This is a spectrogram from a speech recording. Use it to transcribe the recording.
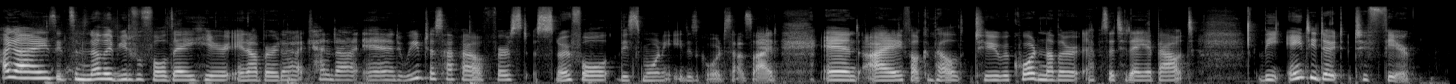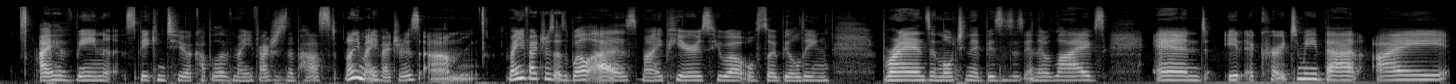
Hi guys, it's another beautiful fall day here in Alberta, Canada, and we've just had our first snowfall this morning. It is gorgeous outside, and I felt compelled to record another episode today about the antidote to fear. I have been speaking to a couple of manufacturers in the past, not only manufacturers, um, manufacturers as well as my peers who are also building brands and launching their businesses and their lives. And it occurred to me that I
